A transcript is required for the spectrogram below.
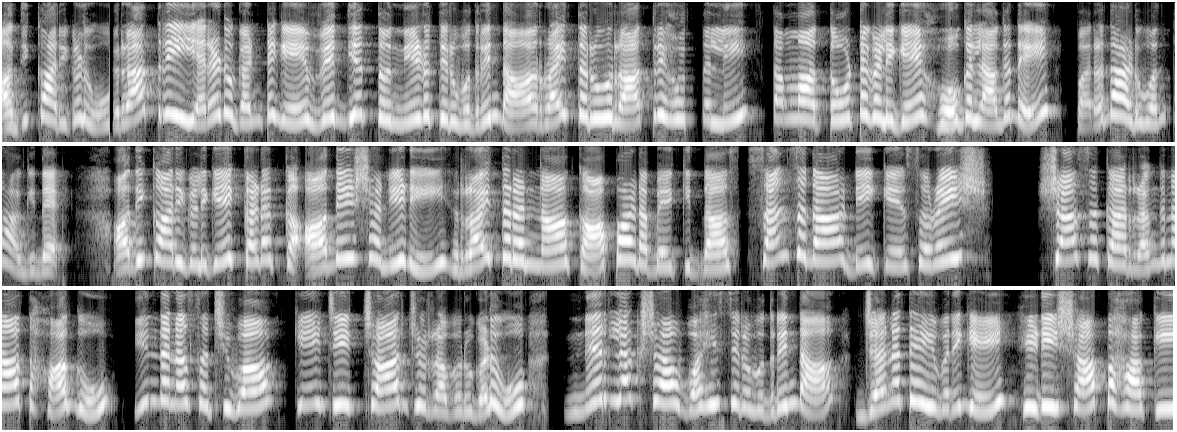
ಅಧಿಕಾರಿಗಳು ರಾತ್ರಿ ಎರಡು ಗಂಟೆಗೆ ವಿದ್ಯುತ್ ನೀಡುತ್ತಿರುವುದರಿಂದ ರೈತರು ರಾತ್ರಿ ಹೊತ್ತಲ್ಲಿ ತಮ್ಮ ತೋಟಗಳಿಗೆ ಹೋಗಲಾಗದೆ ಪರದಾಡುವಂತಾಗಿದೆ. ಅಧಿಕಾರಿಗಳಿಗೆ ಖಡಕ್ ಆದೇಶ ನೀಡಿ ರೈತರನ್ನ ಕಾಪಾಡಬೇಕಿದ್ದ ಸಂಸದ ಡಿಕೆ ಸುರೇಶ್, ಶಾಸಕ ರಂಗನಾಥ್ ಹಾಗೂ ಇಂಧನ ಸಚಿವ ಕೆಜಿ ಜಾರ್ಜ್ ರವರುಗಳು ನಿರ್ಲಕ್ಷ್ಯ ವಹಿಸಿರುವುದರಿಂದ ಜನತೆ ಇವರಿಗೆ ಹಿಡಿ ಶಾಪ ಹಾಕಿ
